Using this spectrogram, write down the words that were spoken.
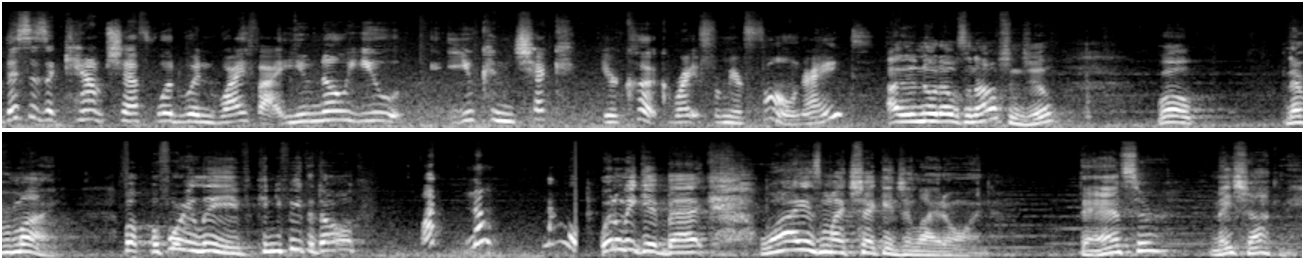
This is a Camp Chef Woodwind Wi-Fi. You know you you can check your cook right from your phone, right? I didn't know that was an option, Jill. Well, never mind. But before you leave, can you feed the dog? What? No, no. When we get back, why is my check engine light on? The answer may shock me.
